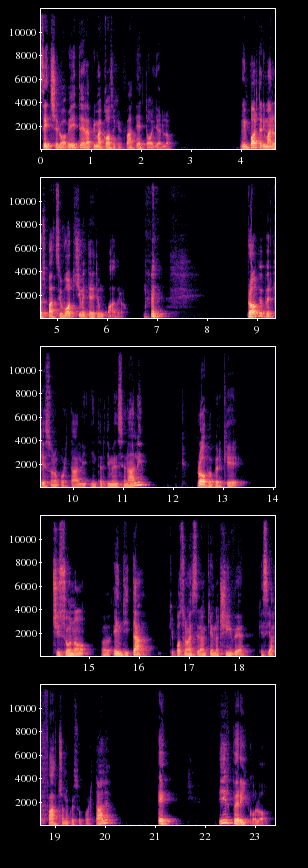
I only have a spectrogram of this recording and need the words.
Se ce lo avete, la prima cosa che fate è toglierlo. Non importa rimane lo spazio vuoto, ci metterete un quadro. proprio perché sono portali interdimensionali, proprio perché ci sono uh, entità che possono essere anche nocive che si affacciano a questo portale e il pericolo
